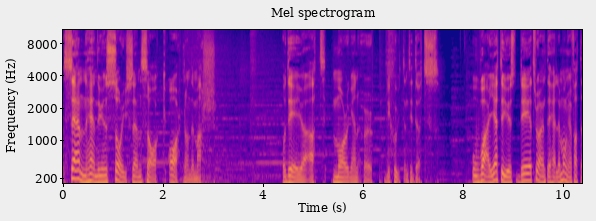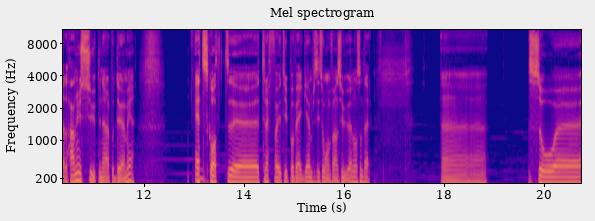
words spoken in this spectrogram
Sen händer ju en sorgsen sak 18 mars. Och det är ju att Morgan Earp blir skjuten till döds. Och Wyatt är just, det tror jag inte heller många fattar, han är ju supernära på att dö med. Ett skott eh, träffar ju typ på väggen precis ovanför hans huvud eller något sånt där. Eh, så eh,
